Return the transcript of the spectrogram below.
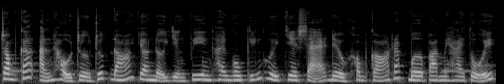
Trong các ảnh hậu trường trước đó do nữ diễn viên hay Ngô Kiến Huy chia sẻ đều không có rapper 32 tuổi.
